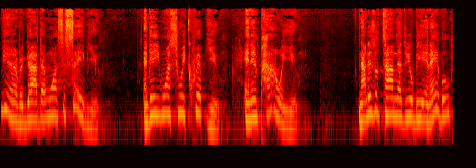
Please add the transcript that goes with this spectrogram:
We have a God that wants to save you. And then he wants to equip you and empower you. Now, there's a time that you'll be enabled,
